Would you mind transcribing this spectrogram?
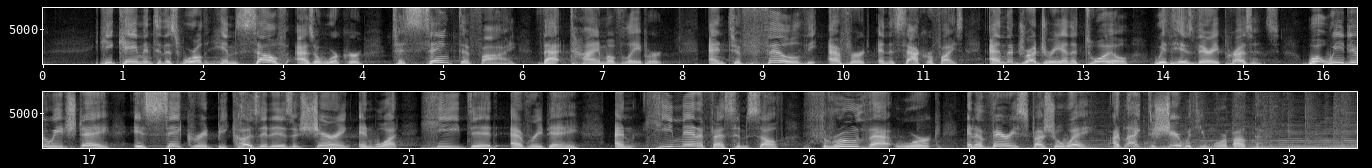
He came into this world himself as a worker to sanctify that time of labor and to fill the effort and the sacrifice and the drudgery and the toil with His very presence. What we do each day is sacred because it is a sharing in what He did every day. And He manifests Himself through that work in a very special way. I'd like to share with you more about that.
